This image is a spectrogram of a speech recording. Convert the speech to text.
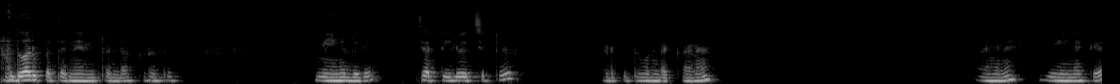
അതും അടുപ്പത്ത് തന്നെയാണ് ഉണ്ടാക്കുന്നത് മീൻ ഇതിൽ ചട്ടിയിൽ വെച്ചിട്ട് അടുപ്പത്ത് കൊണ്ടേക്കാണ്. അങ്ങനെ മീനൊക്കെ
